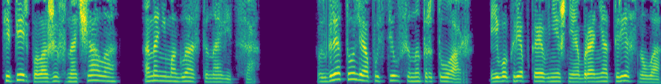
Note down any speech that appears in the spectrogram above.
Теперь, положив начало, она не могла остановиться. Взгляд Оли опустился на тротуар. Его крепкая внешняя броня треснула,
